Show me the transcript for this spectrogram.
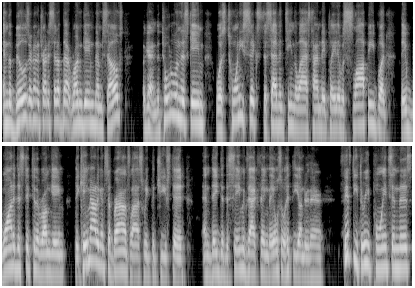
and the Bills are going to try to set up that run game themselves, again, the total in this game was 26 to 17 the last time they played. It was sloppy, but they wanted to stick to the run game. They came out against the Browns last week, the Chiefs did, and they did the same exact thing. They also hit the under there. 53 points in this.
